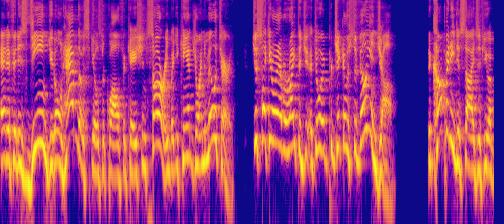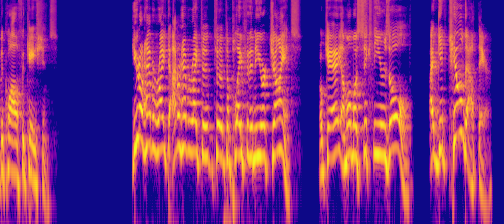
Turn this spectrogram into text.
and if it is deemed you don't have those skills or qualifications, sorry, but you can't join the military. Just like you don't have a right to a particular civilian job. The company decides if you have the qualifications. You don't have a right to, I don't have a right to, to, to play for the New York Giants. Okay. I'm almost 60 years old. I'd get killed out there.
